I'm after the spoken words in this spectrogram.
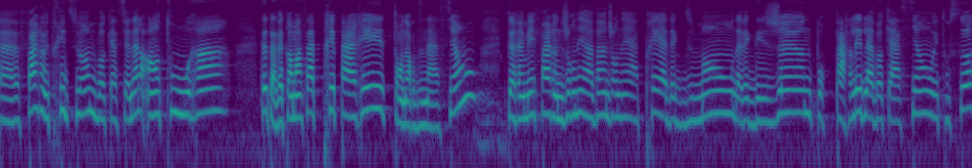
euh, faire un triduum vocationnel entourant. Tu avais commencé à préparer ton ordination, tu aurais aimé faire une journée avant, une journée après avec du monde, avec des jeunes pour parler de la vocation et tout ça.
